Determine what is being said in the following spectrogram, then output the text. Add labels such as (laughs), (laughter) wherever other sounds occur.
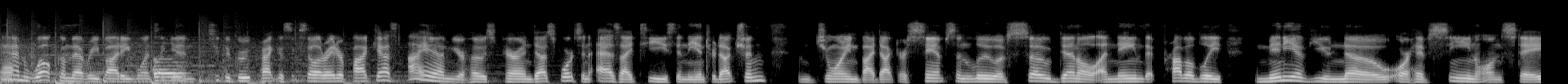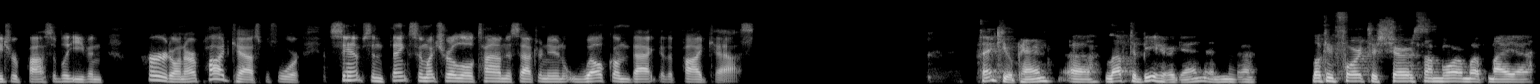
And welcome, everybody, once Hello. again to the Group Practice Accelerator podcast. I am your host, Perrin Desportes, and as I teased in the introduction, I'm joined by Dr. Samson Liu of So Dental, a name that probably many of you know or have seen on stage or possibly even heard on our podcast before. Samson, thanks so much for a little time this afternoon. Welcome back to the podcast. Thank you, Perrin. Uh, love to be here again and uh, looking forward to share some more of my uh,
